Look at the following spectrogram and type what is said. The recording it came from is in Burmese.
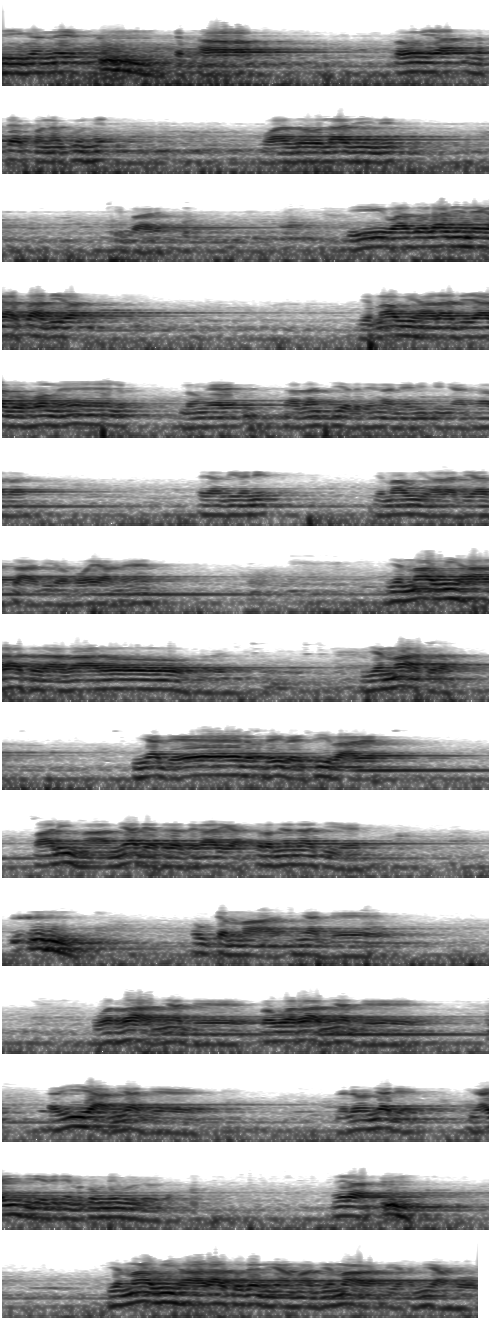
ဒီကနေ့1329ခုနှစ်ဝါဇိုလာကြီးနေ့ဖြစ်ပါတယ်ဒီဝါဇိုလာကြီးနေ့ကစပြီးတော့ဇမဝိဟာရတရားကိုဟောမယ်လို့လွန်ခဲ့တဲ့သာသနာ့ရှိတဲ့တဲ့ကနေပြီးကြီးညာထားပါတယ်။အဲဒါဒီကနေ့ ဇမဝိဟာရတရားစပြီးတော့ဟောရမယ်ဇမဝိဟာရဆိုတာဘာလို့ဇမဆိုတာမြတ်တယ်လို့အဓိပ္ပာယ်ရှိပါတယ်ပါဠိမှာမြတ်တယ်ဆိုတဲ့စကားတွေကတော်တော်များများရှိတယ်ဥဒ္ဓမမြတ်တယ်ဝရမြတ်တယ်ပဝရမြတ်တယ် အရိယမြတ်တယ်ဘယ်လိုမြတ်တယ်အများကြီးရှိတယ်ဒီနေ့မကုန်သေးဘူးလို့အဲတော့ယမဝိဟာရဆိုတဲ့နေရာမှာယမကဒီအမြတ်ဟော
